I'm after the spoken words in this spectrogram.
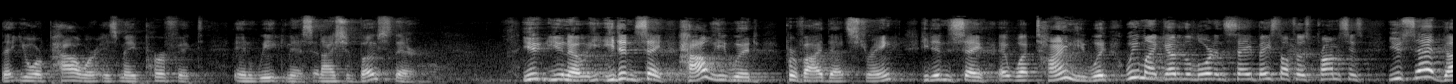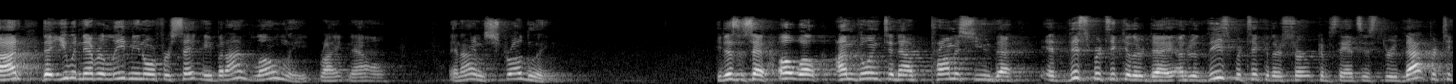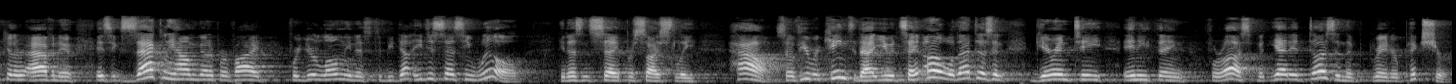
that your power is made perfect in weakness, and I should boast there. You, you know, he, he didn't say how he would provide that strength. He didn't say at what time he would. We might go to the Lord and say, based off those promises, you said, God, that you would never leave me nor forsake me, but I'm lonely right now and I'm struggling. He doesn't say, oh, well, I'm going to now promise you that at this particular day, under these particular circumstances, through that particular avenue, is exactly how I'm going to provide for your loneliness to be dealt. He just says he will. He doesn't say precisely how. So if you were keen to that, you would say, oh, well, that doesn't guarantee anything for us, but yet it does in the greater picture.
